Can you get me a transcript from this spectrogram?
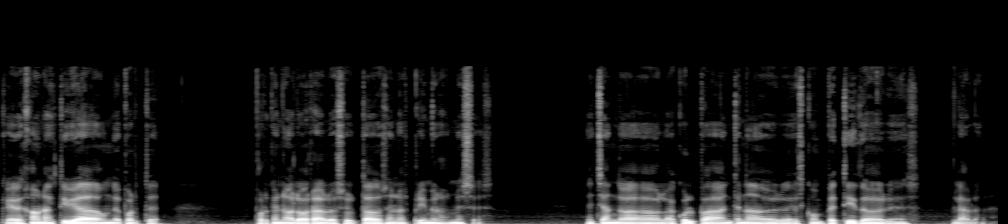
que deja una actividad o un deporte porque no logra los resultados en los primeros meses, echando la culpa a entrenadores, competidores, bla, bla, bla.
